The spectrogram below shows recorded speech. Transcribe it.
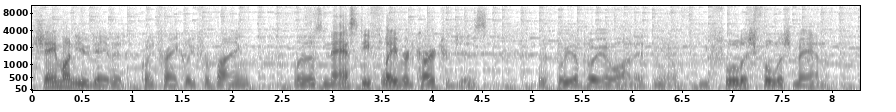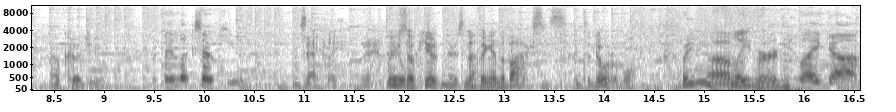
shame on you, David, quite frankly, for buying one of those nasty flavored cartridges with Puyo Puyo on it. You know, you foolish, foolish man. How could you? But they look so cute. Exactly. They're, they're so cute, and there's nothing in the box. It's it's adorable. What do you mean Um, flavored? Like, um,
